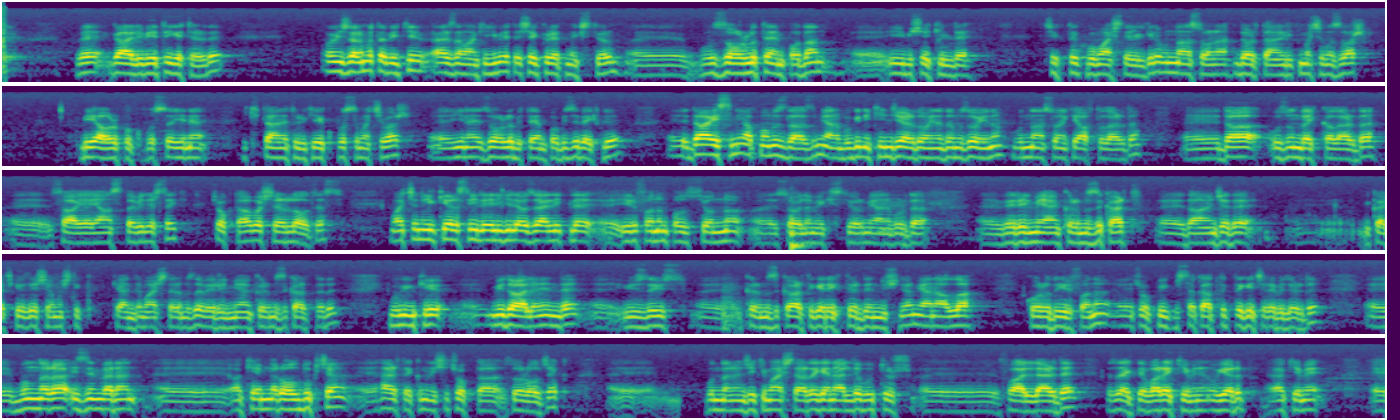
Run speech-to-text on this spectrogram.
ve galibiyeti getirdi. Oyuncularıma tabii ki her zamanki gibi teşekkür etmek istiyorum. E, bu zorlu tempodan e, iyi bir şekilde çıktık bu maçla ilgili. Bundan sonra dört tane lig maçımız var. Bir Avrupa Kupası, yine iki tane Türkiye Kupası maçı var. Ee, yine zorlu bir tempo bizi bekliyor. Ee, daha iyisini yapmamız lazım. Yani bugün ikinci yarıda oynadığımız oyunu bundan sonraki haftalarda e, daha uzun dakikalarda e, sahaya yansıtabilirsek çok daha başarılı olacağız. Maçın ilk yarısı ile ilgili özellikle e, İrfan'ın pozisyonunu e, söylemek istiyorum. Yani burada e, verilmeyen kırmızı kart daha önce de birkaç kez yaşamıştık kendi maçlarımızda verilmeyen kırmızı kartları. Bugünkü müdahalenin de e, yüzde yüz e, kırmızı kartı gerektirdiğini düşünüyorum. Yani Allah korudu İrfan'ı. Çok büyük bir sakatlık da geçirebilirdi. Bunlara izin veren hakemler oldukça her takımın işi çok daha zor olacak. E, Bundan önceki maçlarda genelde bu tür e, faallerde özellikle VAR hakeminin uyarıp hakemi e,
